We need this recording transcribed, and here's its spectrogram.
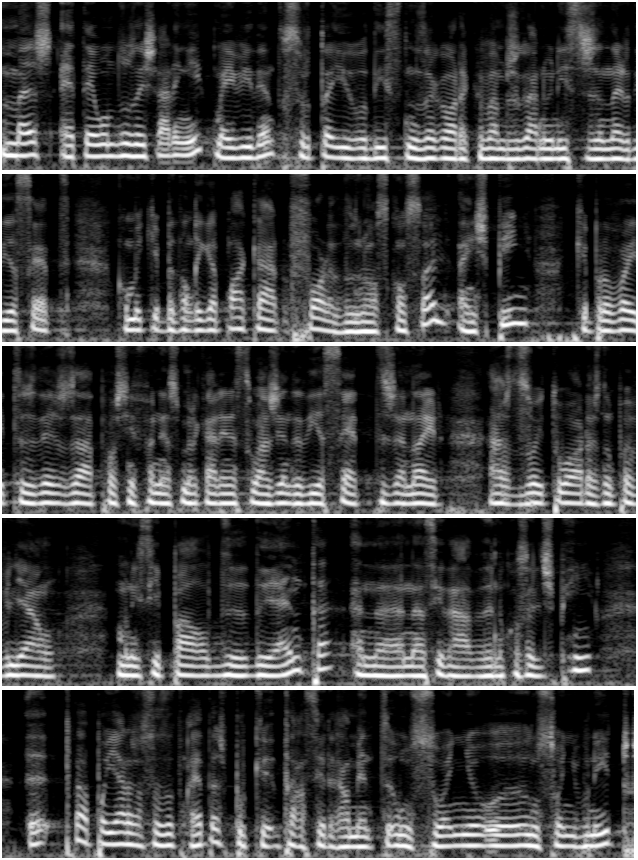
mas é até onde nos deixarem ir, como é evidente. O sorteio disse-nos agora que vamos jogar no início de janeiro, dia 7, com uma equipa da Liga Placar fora do nosso Conselho, em Espinho, que aproveito desde já para os sinfonenses marcarem na sua agenda dia 7 de janeiro, às 18 horas, no pavilhão municipal de, de Anta, na, na cidade, no Conselho de Espinho, uh, para apoiar as nossas atletas, porque está a ser realmente um sonho, uh, um sonho bonito,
